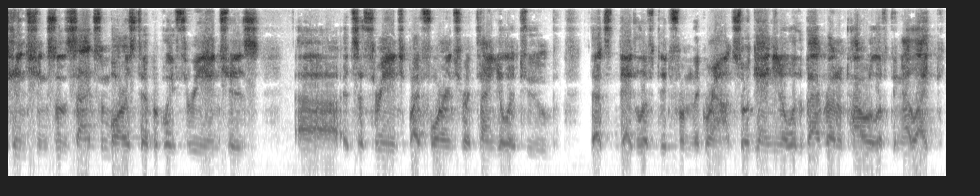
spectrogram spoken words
pinching. So the Saxon bar is typically three inches. Uh, it's a three inch by four inch rectangular tube that's deadlifted from the ground. So again, you know, with a background in powerlifting, I like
